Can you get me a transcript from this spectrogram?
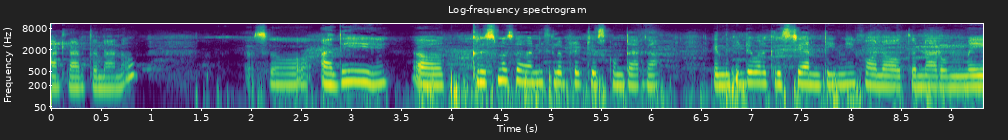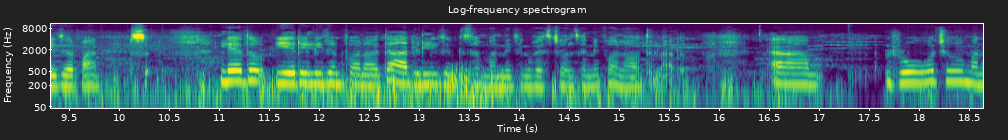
మాట్లాడుతున్నాను. సో అది క్రిస్మస్ అవన్నీ సెలబ్రేట్ చేసుకుంటారుగా. ఎందుకంటే వాళ్ళు క్రిస్టియానిటీని ఫాలో అవుతున్నారు మేజర్ పార్ట్స్. లేదు ఏ రిలీజన్ ఫాలో అయితే ఆ రిలీజన్కి సంబంధించిన ఫెస్టివల్స్ అన్నీ ఫాలో అవుతున్నారు. రోజు మన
